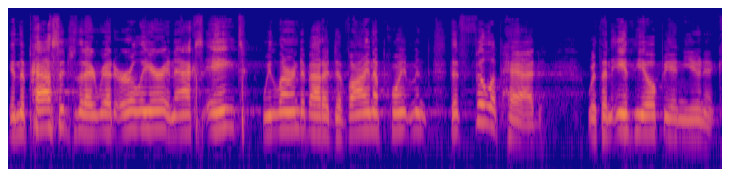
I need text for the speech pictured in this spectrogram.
In the passage that I read earlier in Acts 8, we learned about a divine appointment that Philip had with an Ethiopian eunuch.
